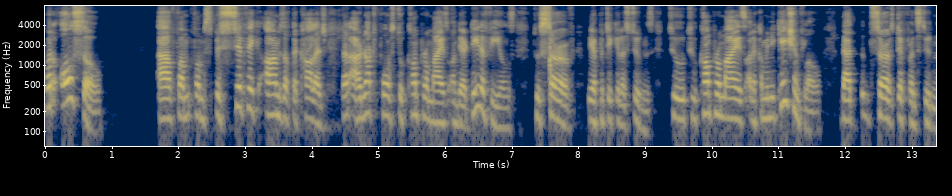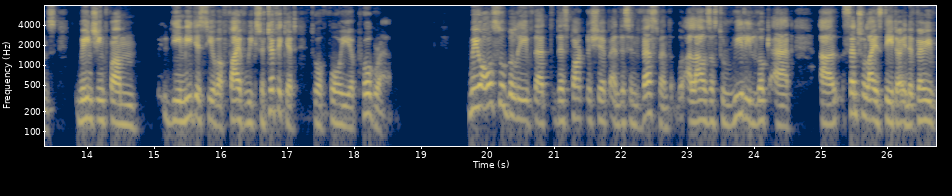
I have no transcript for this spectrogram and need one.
but also uh, from, from specific arms of the college that are not forced to compromise on their data fields to serve their particular students, to, to compromise on a communication flow that serves different students, ranging from the immediacy of a five-week certificate to a four-year program. We also believe that this partnership and this investment allows us to really look at uh, centralized data in a very,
